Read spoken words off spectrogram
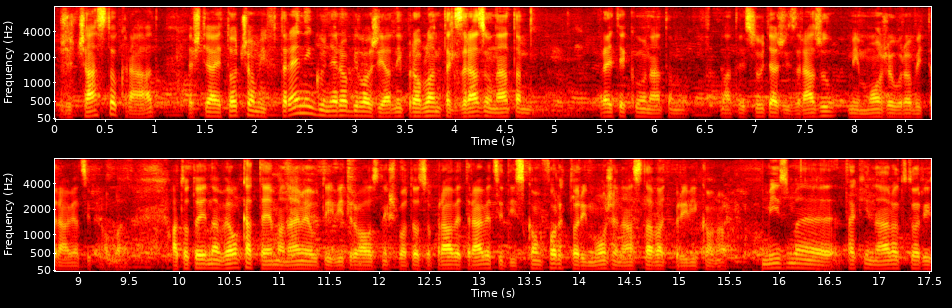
že častokrát ešte aj to, čo mi v tréningu nerobilo žiadny problém, tak zrazu na tam preteku na, tom, na tej súťaži zrazu mi môže urobiť tráviaci problém. A toto je jedna veľká téma, najmä u tých vytrvalostných športovcov, práve tráviaci diskomfort, ktorý môže nastávať pri výkonoch. My sme taký národ, ktorý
